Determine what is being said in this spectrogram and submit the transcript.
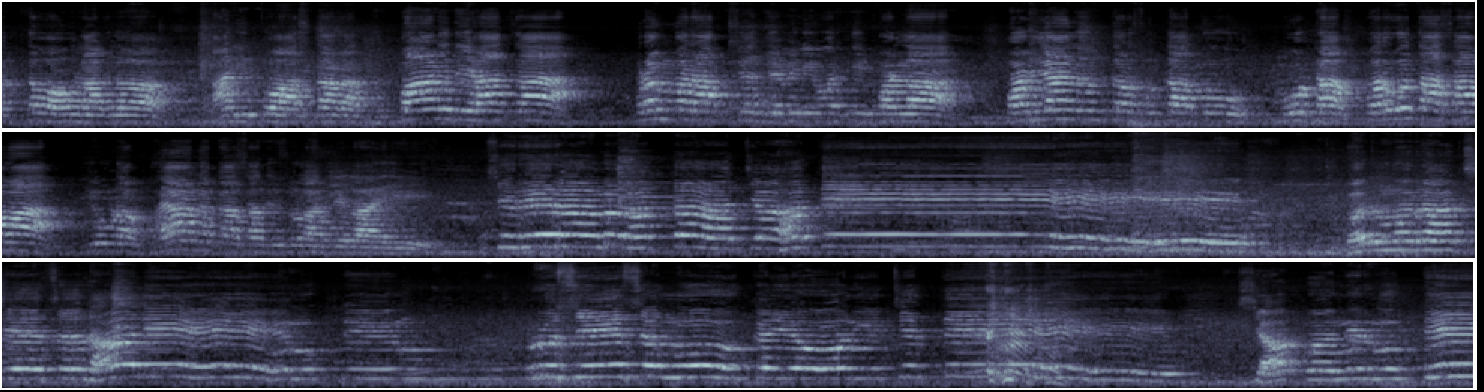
रक्त वाहू लागलं. आणि तो असणारा धुपाड देहाचा ब्रह्मराक्षस जमिनीवरती पडला. पडल्यानंतर सुद्धा तो मोठा पर्वत असावा एवढा भयानक असा दिसू लागलेला आहे. श्रीराम भक्ताच्या चाहते. कर्म राक्षस झाले मुक्ती. ऋषी सन्मुख योनी चित्ते. शाप निर्मुक्ती.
